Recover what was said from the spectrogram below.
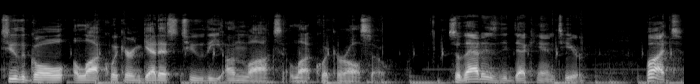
to the goal a lot quicker and get us to the unlocks a lot quicker also. So that is the deckhand tier. But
